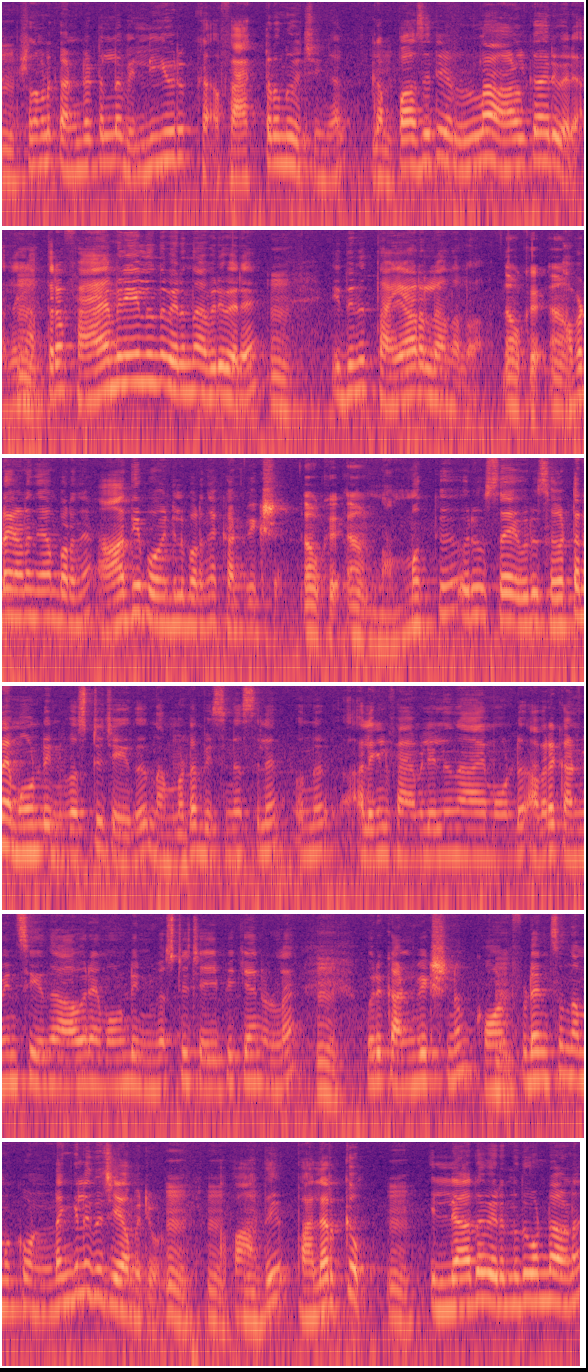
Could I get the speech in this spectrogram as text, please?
പക്ഷെ നമ്മൾ കണ്ടിട്ടുള്ള വലിയൊരു ഫാക്ടർ എന്ന് വെച്ച് കഴിഞ്ഞാൽ കപ്പാസിറ്റി ഉള്ള ആൾക്കാർ വരെ അല്ലെങ്കിൽ അത്തരം ഫാമിലിയിൽ നിന്ന് വരുന്ന അവർ വരെ ഇതിന് തയ്യാറല്ല എന്നുള്ളതാണ് ഓക്കെ അവിടെയാണ് ഞാൻ പറഞ്ഞ ആദ്യ പോയിന്റിൽ പറഞ്ഞ കൺവിക്ഷൻ ഓക്കെ നമുക്ക് ഒരു ഒരു സെർട്ടൺ എമൗണ്ട് ഇൻവെസ്റ്റ് ചെയ്ത് നമ്മുടെ ബിസിനസ്സിൽ ഒന്ന് അല്ലെങ്കിൽ ഫാമിലിയിൽ നിന്ന് ആ എമൗണ്ട് അവരെ കൺവിൻസ് ചെയ്ത് ആ ഒരു എമൗണ്ട് ഇൻവെസ്റ്റ് ചെയ്യിപ്പിക്കാനുള്ള ഒരു കൺവിക്ഷനും കോൺഫിഡൻസും നമുക്ക് ഉണ്ടെങ്കിൽ ഇത് ചെയ്യാൻ പറ്റുള്ളൂ. അപ്പൊ അത് പലർക്കും ഇല്ലാതെ വരുന്നത് കൊണ്ടാണ്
